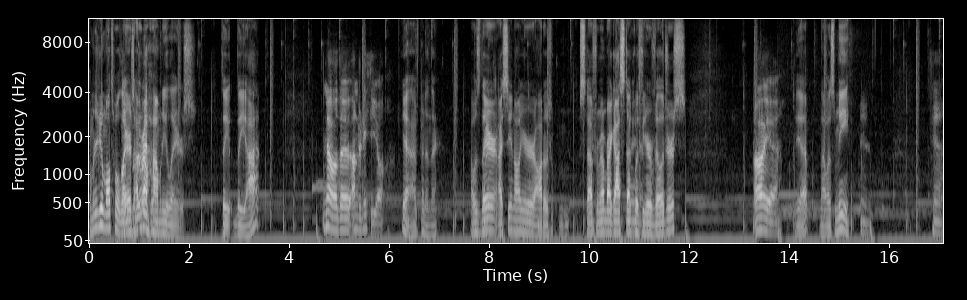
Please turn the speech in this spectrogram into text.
I'm gonna do multiple layers. the I don't know how many layers. The the yacht? No, the underneath the yacht. Yeah, I've been in there. I was there. I seen all your auto stuff. Remember I got stuck Oh, with yeah. your villagers? Oh yeah, Yep, that was me. yeah.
